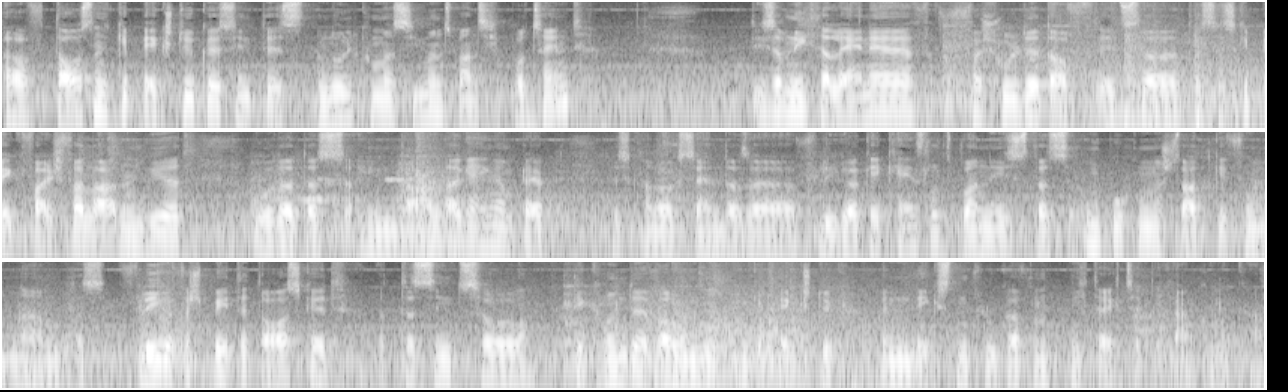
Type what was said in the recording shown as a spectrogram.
Auf 1000 Gepäckstücke sind es 0,27 Prozent ist aber nicht alleine verschuldet auf, jetzt, äh, dass das Gepäck falsch verladen wird oder dass in der Anlage hängen bleibt. Es kann auch sein, dass ein Flieger gecancelt worden ist, dass Umbuchungen stattgefunden haben, dass Flieger verspätet ausgeht. Das sind so die Gründe, warum ein Gepäckstück beim nächsten Flughafen nicht rechtzeitig ankommen kann.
